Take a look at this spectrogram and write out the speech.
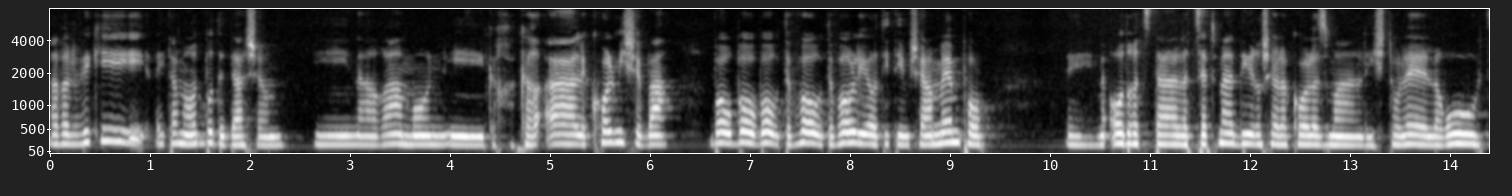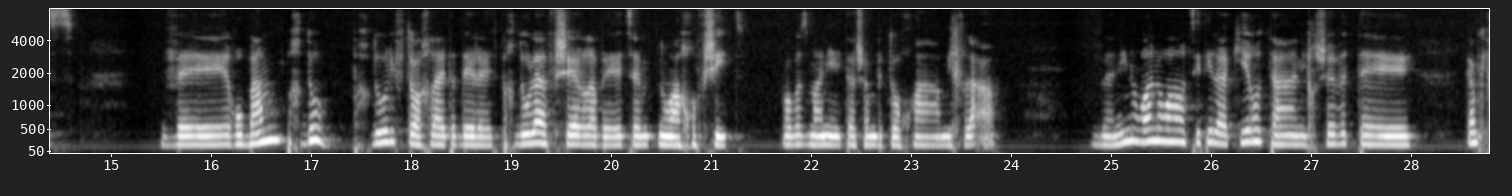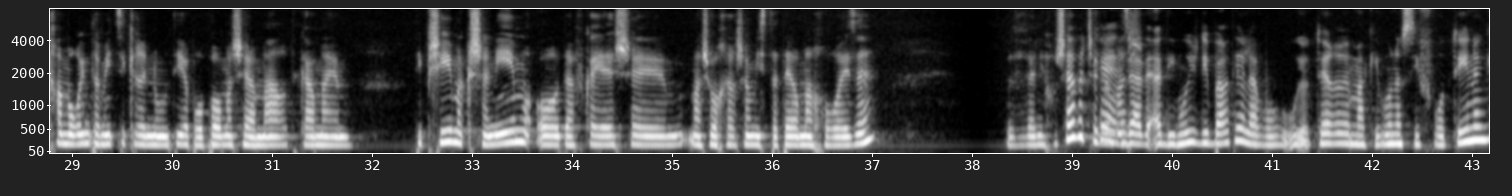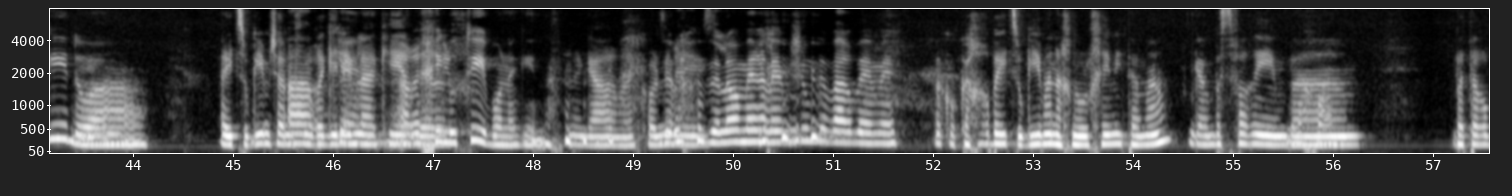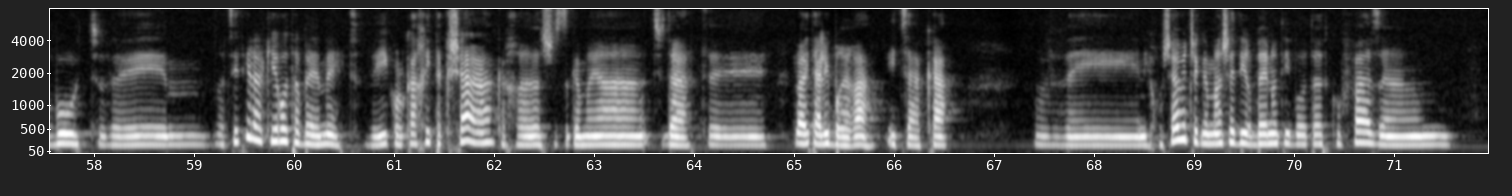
אבל ויקי הייתה מאוד בודדה שם, היא נערה המון, היא ככה קראה לכל מי שבא בואו בואו בואו תבואו תבואו להיות איתי משעמם פה. היא מאוד רצתה לצאת מהדיר שלה כל הזמן להשתולל לרוץ ורובם פחדו פחדו לפתוח לה את הדלת, פחדו לאפשר לה בעצם תנועה חופשית. רוב הזמן היא הייתה שם בתוך המכלאה. ואני נורא נורא רציתי להכיר אותה, אני חושבת, אה, גם כי חמורים תמיד סקרנו אותי, אפרופו מה שאמרת, כמה הם טיפשים, עקשנים, או דווקא יש אה, משהו אחר שמסתתר מאחורי זה. ואני חושבת שגם... כן, זה הדימוי שדיברתי עליו הוא יותר מהכיוון הספרותי נגיד, או ה... הייצוגים שאנחנו אה, רגילים כן, להכיר. הרכילותי בוא נגיד. לגמרי, כל מיני. לא, זה לא אומר עליהם שום דבר באמת. וכל כך הרבה ייצוגים אנחנו הולכים איתם, אה? גם בספרים, נכון. בתרבות, ורציתי להכיר אותה באמת, והיא כל כך התעקשה, ככה שזה גם היה, את יודעת, אה, לא הייתה לי ברירה, היא צעקה. ואני חושבת שגם מה שדרבן אותי באותה תקופה זה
